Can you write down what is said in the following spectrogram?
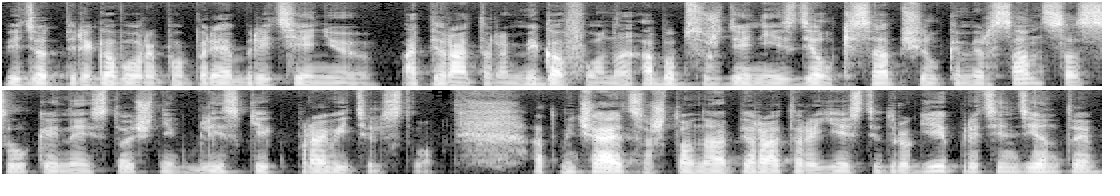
ведет переговоры по приобретению оператора Мегафона. Об обсуждении сделки сообщил коммерсант со ссылкой на источник, близкий к правительству. Отмечается, что на оператора есть и другие претенденты.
